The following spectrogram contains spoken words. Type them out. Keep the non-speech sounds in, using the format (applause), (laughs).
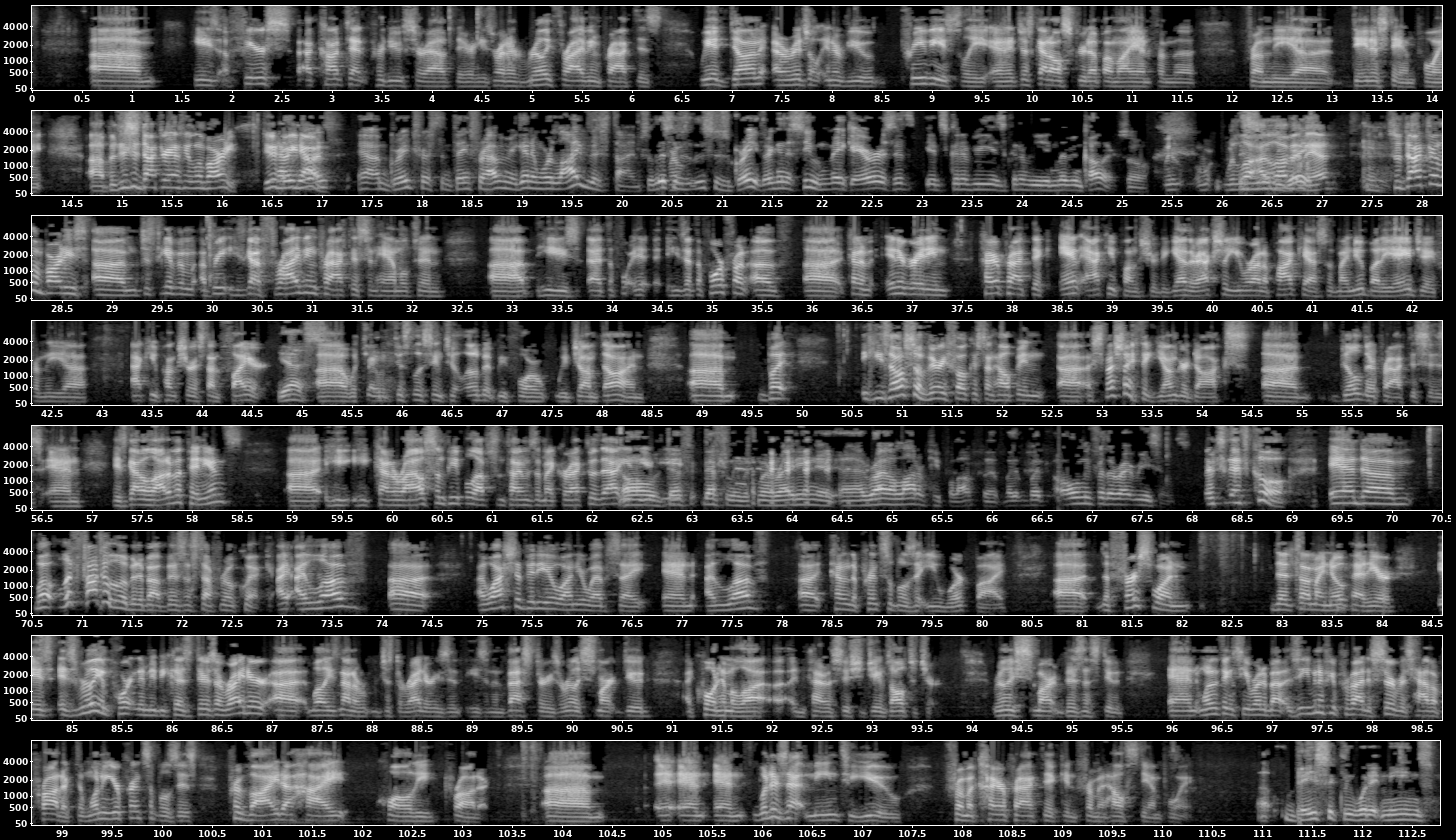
Um, he's a fierce uh, content producer out there. He's running a really thriving practice. We had done an original interview previously, and it just got all screwed up on my end from the from the uh, data standpoint. Uh, but this is Dr. Anthony Lombardi, dude. How hey you guys. doing? Yeah, I'm great, Tristan. Thanks for having me again, and we're live this time, so this well, is this is great. They're going to see we make errors. It's it's going to be it's going to be in living color. So we, we lo- I love it, man. So Dr. Lombardi's um, just to give him a brief. He's got a thriving practice in Hamilton. Uh, he's at the for- he's at the forefront of uh, kind of integrating chiropractic and acupuncture together. Actually, you were on a podcast with my new buddy AJ from the uh, acupuncturist on fire. Yes. Uh, which I was just listening to a little bit before we jumped on. Um, but he's also very focused on helping, uh, especially I think younger docs, uh, build their practices. And he's got a lot of opinions. Uh, he he kind of riles some people up sometimes. Am I correct with that? Oh, you, you, def- definitely. With my writing, I, I, rile a lot of people up, but, but but only for the right reasons. That's that's cool. And um, well, let's talk a little bit about business stuff real quick. I, I love. Uh, I watched a video on your website, and I love uh, kind of the principles that you work by. Uh, the first one that's on my notepad here is is really important to me because there's a writer. Uh, well, he's not a, just a writer; he's a, he's an investor. He's a really smart dude. I quote him a lot uh, in Chiro Sushi. James Altucher, really smart business dude. And one of the things he wrote about is even if you provide a service, have a product. And one of your principles is provide a high quality product. Um, and and what does that mean to you from a chiropractic and from a health standpoint? Uh, basically, what it means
